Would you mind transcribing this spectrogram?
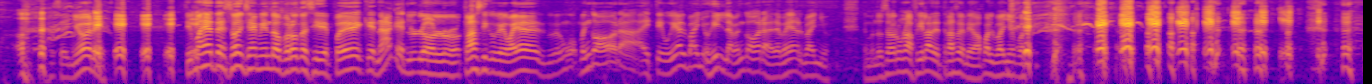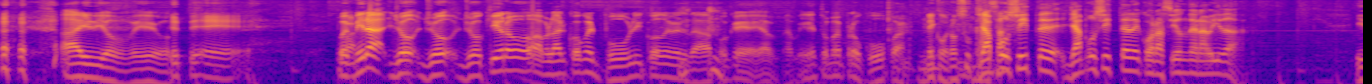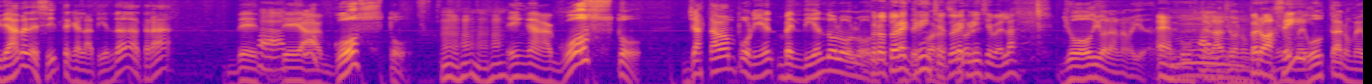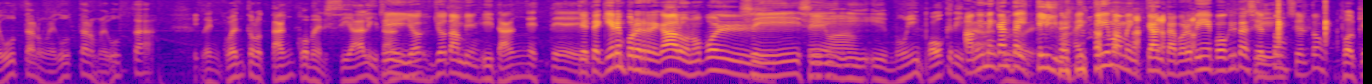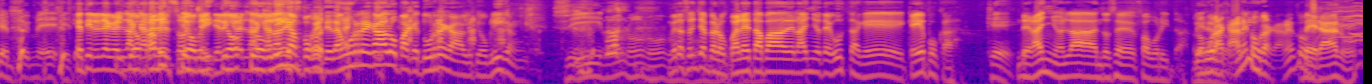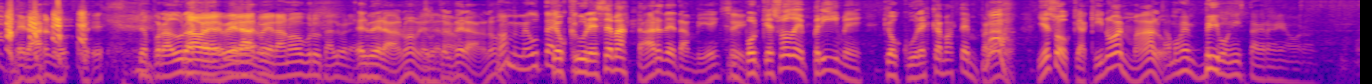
Señores. ¿Te imagínate Soncha viendo prótesis después de que nada, que lo, lo clásico que vaya, vengo, ahora, este, voy al baño, Gilda, vengo ahora, te voy al baño. Momento se abre una fila detrás, se le va para el baño. Ay, Dios mío. este, eh, Pues bueno. mira, yo, yo, yo quiero hablar con el público de verdad, porque a, a mí esto me preocupa. Decoró su Ya casa. pusiste, ya pusiste decoración de Navidad. Y déjame decirte que en la tienda de atrás, desde Chacho. agosto, en agosto, ya estaban poniendo, vendiendo los. pero tú eres grinche, tú eres grinche, ¿verdad? Yo odio la Navidad. Embuste, la- Yo no- pero así. No me gusta, no me gusta, no me gusta, no me gusta. La encuentro tan comercial y tan. Sí, yo, yo también. Y tan este. que te quieren por el regalo, no por... Sí, sí, y, y muy hipócrita. A mí me encanta el clima, el clima me encanta, pero es bien hipócrita, Sí. ¿cierto? ¿Cierto? Porque me- eh, ¿Qué tiene que ver la cara del sol? te, obli- Tiene te- que ver la te cara del obligan porque te dan un regalo para que tú regales, te obligan. sí, no, no, no. Mira, no, Soncha, no. pero ¿cuál etapa del año te gusta? ¿Qué, qué época ¿Qué? del año es la entonces favorita? Los huracanes, los huracanes. todos. Verano, verano. eh, Temporada dura, ver- ver- verano. verano brutal, verano. El verano, a mí me El gusta el verano. No, a mí me gusta Que el- oscurece más tarde también. Sí. Porque eso deprime que oscurezca más temprano. No. Y eso, que aquí no es malo. Estamos en vivo en Instagram ahora.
